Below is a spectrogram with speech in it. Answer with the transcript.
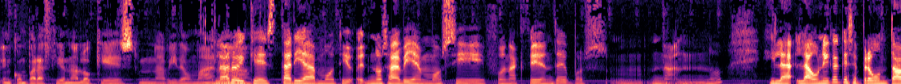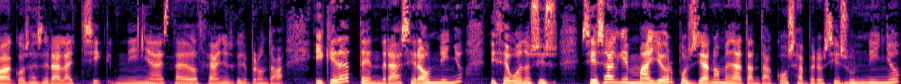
en comparación a lo que es una vida humana. Claro, y que estaría motiv no sabíamos si fue un accidente, pues mm, no. ¿no? Y la, la única que se preguntaba cosas era la chi- niña esta de 12 años que se preguntaba, ¿y qué edad tendrá? ¿Será un niño? Dice, bueno, si es, si es alguien mayor, pues ya no me da tanta cosa, pero si es un niño,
